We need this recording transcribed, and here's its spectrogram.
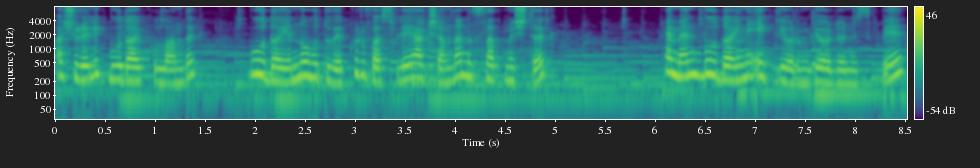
aşurelik buğday kullandık. Buğdayı, nohutu ve kuru fasulyeyi akşamdan ıslatmıştık. Hemen buğdayını ekliyorum gördüğünüz gibi.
